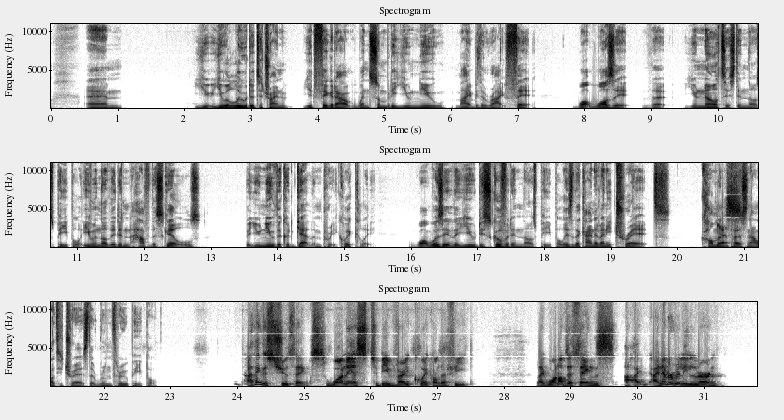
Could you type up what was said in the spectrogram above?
um, you you alluded to trying you'd figured out when somebody you knew might be the right fit. What was it that you noticed in those people, even though they didn't have the skills, but you knew they could get them pretty quickly? What was it that you discovered in those people? Is there kind of any traits, common yes. personality traits that run through people? I think there's two things. One is to be very quick on their feet. Like one of the things I, I never really learned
